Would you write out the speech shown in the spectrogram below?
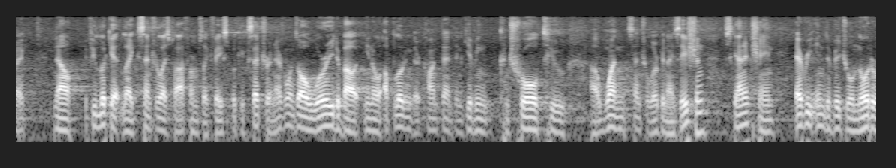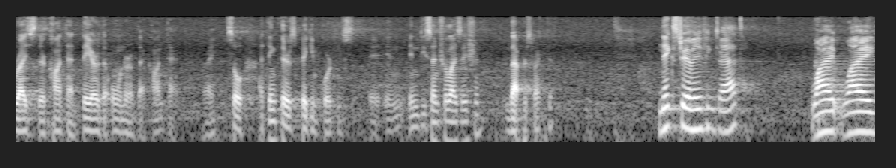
right? Now, if you look at like centralized platforms like Facebook, et cetera, and everyone's all worried about, you know, uploading their content and giving control to uh, one central organization, scan a Scannerchain, every individual notarizes their content. They are the owner of that content, right? So I think there's big importance in, in decentralization, from that perspective. Nix, do you have anything to add? Why, why,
